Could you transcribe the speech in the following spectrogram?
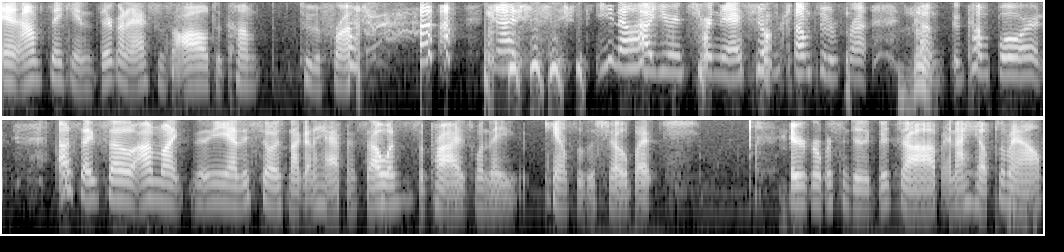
And I'm thinking they're going to ask us all to come to the front. you, know, how- you know how you're in church and they ask you to come to the front, come come forward. I was like, so I'm like, yeah, this show is not going to happen. So I wasn't surprised when they canceled the show, but Eric Roberson did a good job, and I helped him out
